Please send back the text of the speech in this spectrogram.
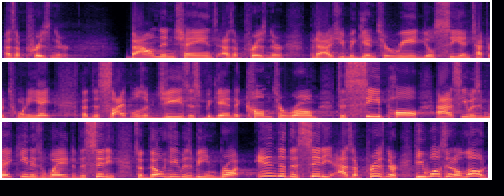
as a prisoner bound in chains as a prisoner. But as you begin to read, you'll see in chapter 28 that disciples of Jesus began to come to Rome to see Paul as he was making his way to the city. So, though he was being brought into the city as a prisoner, he wasn't alone.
